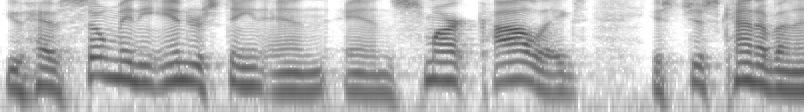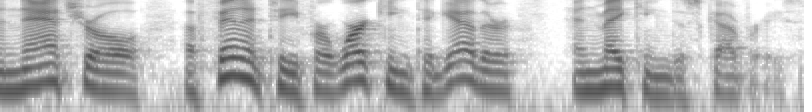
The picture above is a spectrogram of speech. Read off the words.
you have so many interesting and, and smart colleagues. It's just kind of a natural affinity for working together and making discoveries.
